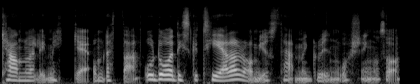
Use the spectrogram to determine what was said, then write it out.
kan väldigt mycket om detta. Och då diskuterar de just det här med greenwashing och så.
